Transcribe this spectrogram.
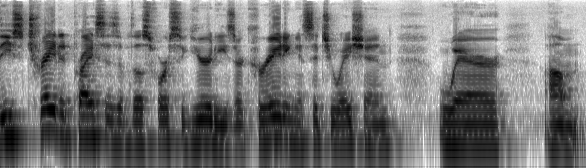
these traded prices of those four securities are creating a situation where um,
